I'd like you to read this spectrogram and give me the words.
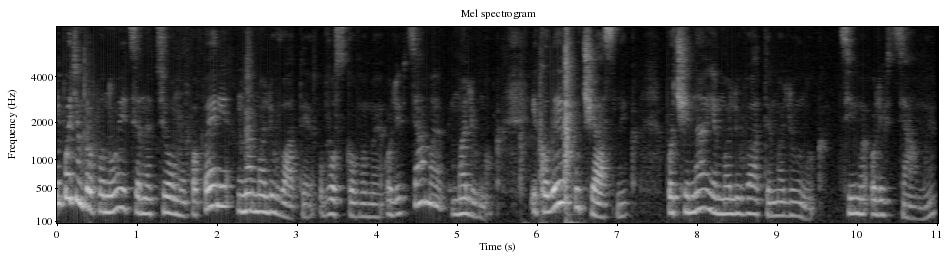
І потім пропонується на цьому папері намалювати восковими олівцями малюнок. І коли учасник починає малювати малюнок цими олівцями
